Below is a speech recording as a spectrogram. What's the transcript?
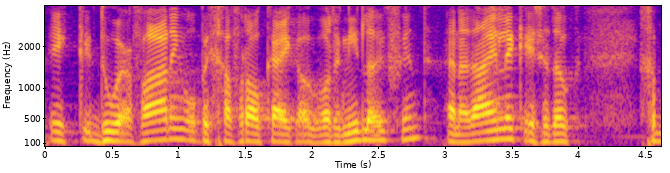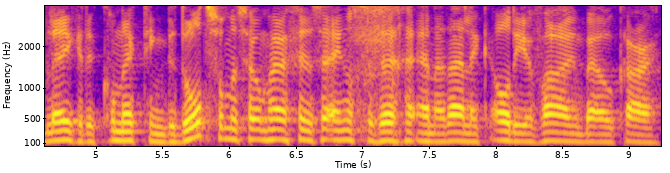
ik doe ervaring op, ik ga vooral kijken ook wat ik niet leuk vind. En uiteindelijk is het ook gebleken de connecting the dots, om het zo maar even in het Engels te zeggen. En uiteindelijk al die ervaring bij elkaar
